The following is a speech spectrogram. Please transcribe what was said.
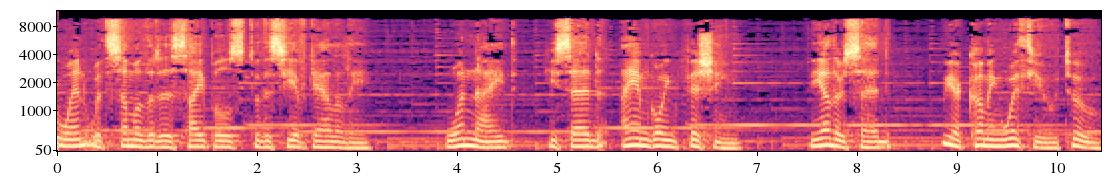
went with some of the disciples to the Sea of Galilee. One night he said, I am going fishing. The others said, We are coming with you too.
